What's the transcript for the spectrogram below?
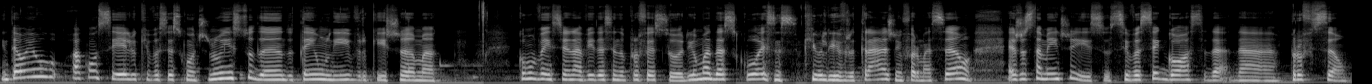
Então eu aconselho que vocês continuem estudando. Tem um livro que chama como vencer na vida sendo professor. E uma das coisas que o livro traz de informação é justamente isso. Se você gosta da, da profissão,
